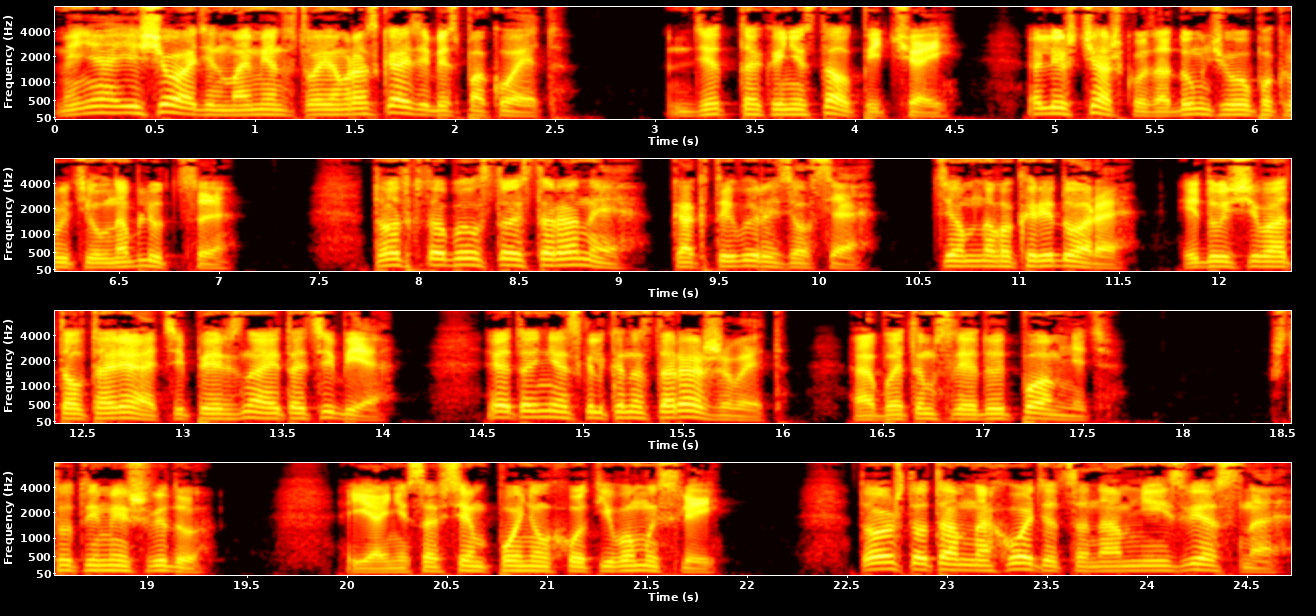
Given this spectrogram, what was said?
«Меня еще один момент в твоем рассказе беспокоит», Дед так и не стал пить чай, лишь чашку задумчиво покрутил на блюдце. «Тот, кто был с той стороны, как ты выразился, темного коридора, идущего от алтаря, теперь знает о тебе. Это несколько настораживает. Об этом следует помнить». «Что ты имеешь в виду?» Я не совсем понял ход его мыслей. «То, что там находится, нам неизвестно.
